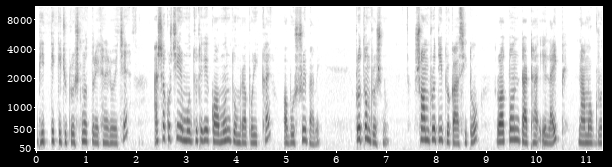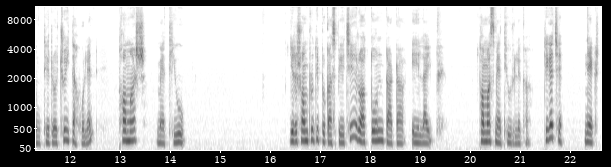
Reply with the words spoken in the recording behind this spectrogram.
ভিত্তিক কিছু প্রশ্নোত্তর এখানে রয়েছে। আশা করছি এর মধ্য থেকে কমন তোমরা পরীক্ষায় অবশ্যই পাবে। প্রথম প্রশ্ন, সম্প্রতি প্রকাশিত রতন টাটা এ লাইফ নামক গ্রন্থের রচয়িতা হলেন থমাস ম্যাথিউ। যেটা সম্প্রতি প্রকাশ পেয়েছে Ratan Tata a life. Thomas ম্যাথিউর লেখা, ঠিক আছে? নেক্সট।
